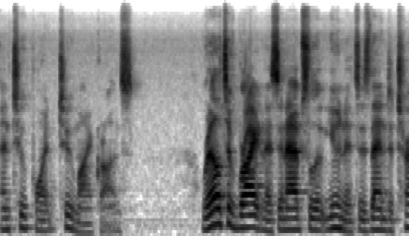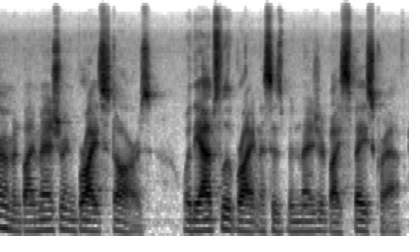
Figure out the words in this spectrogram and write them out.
and 2.2 microns. Relative brightness in absolute units is then determined by measuring bright stars, where the absolute brightness has been measured by spacecraft.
